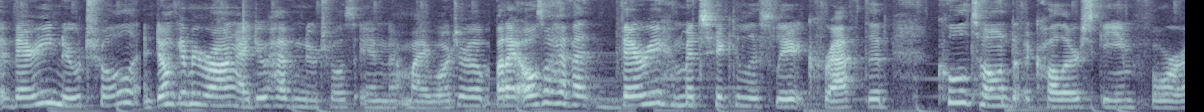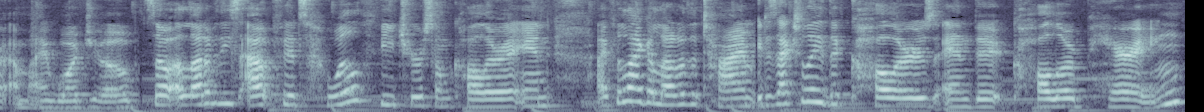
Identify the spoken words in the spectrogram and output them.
very neutral. And don't get me wrong, I do have neutrals in my wardrobe, but I also have a very meticulously crafted, cool toned color scheme for my wardrobe. So a lot of these outfits will feature some color and I feel like a lot of the time it is actually the colors and the color pairing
